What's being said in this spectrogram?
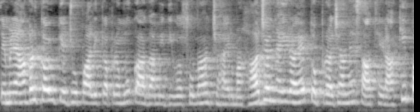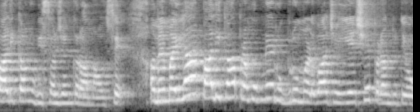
તેમણે આગળ કહ્યું કે જો પાલિકા પ્રમુખ આગામી દિવસોમાં જાહેરમાં હાજર નહીં રહે તો પ્રજાને સાથે રાખી પાલિકાનું વિસર્જન કરવામાં આવશે. અમે મહિલા પાલિકા પ્રમુખને રૂબરૂ મળવા જઈએ છીએ, પરંતુ તેઓ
